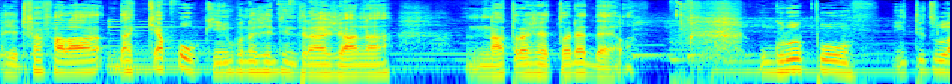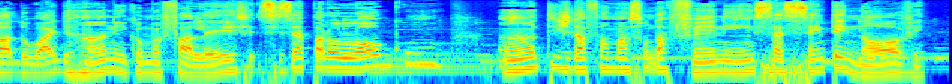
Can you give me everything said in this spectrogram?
A gente vai falar daqui a pouquinho quando a gente entrar já na, na trajetória dela. O grupo intitulado White Honey, como eu falei, se separou logo antes da formação da Fanny em 69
